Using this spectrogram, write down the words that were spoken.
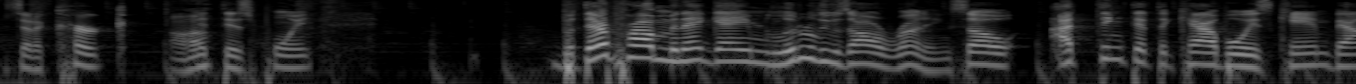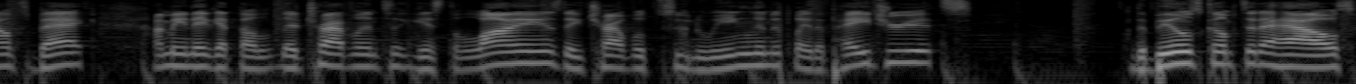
instead of Kirk Uh-huh. at this point. But their problem in that game literally was all running. So I think that the Cowboys can bounce back. I mean, they got the they're traveling to, against the Lions. They travel to New England to play the Patriots. The Bills come to the house,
